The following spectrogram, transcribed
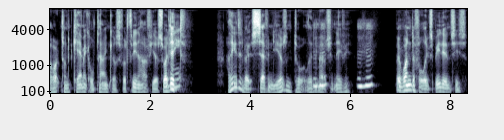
I worked on chemical tankers for three and a half years. So I did. Right. I think I did about seven years in total in Mhm. the merchant navy. mm-hmm. But wonderful experiences.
